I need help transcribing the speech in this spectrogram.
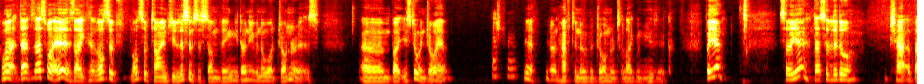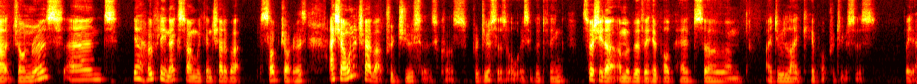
well, that's that's what it is. Like lots of lots of times you listen to something, you don't even know what genre it is, um, but you still enjoy it. That's true. Yeah, you don't have to know the genre to like the music. But yeah, so yeah, that's a little chat about genres, and yeah, hopefully next time we can chat about subgenres. Actually, I want to chat about producers because producers are always a good thing, especially that I'm a bit of a hip hop head, so um, I do like hip hop producers. But yeah,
